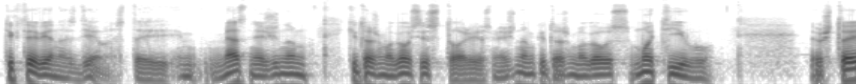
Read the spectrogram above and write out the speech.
tik tai vienas Dievas. Tai mes nežinom kito žmogaus istorijos, nežinom kito žmogaus motyvų Už tai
